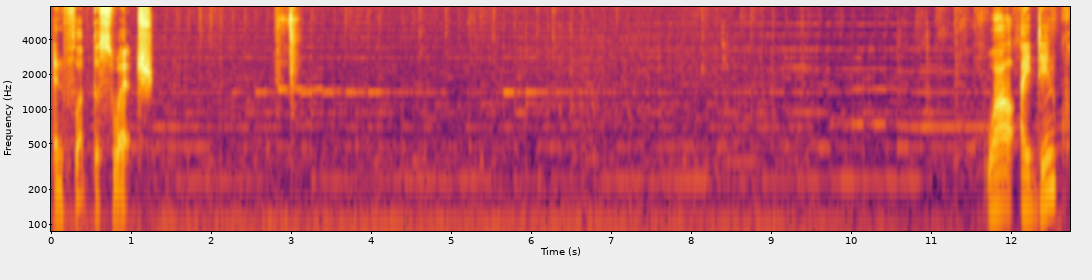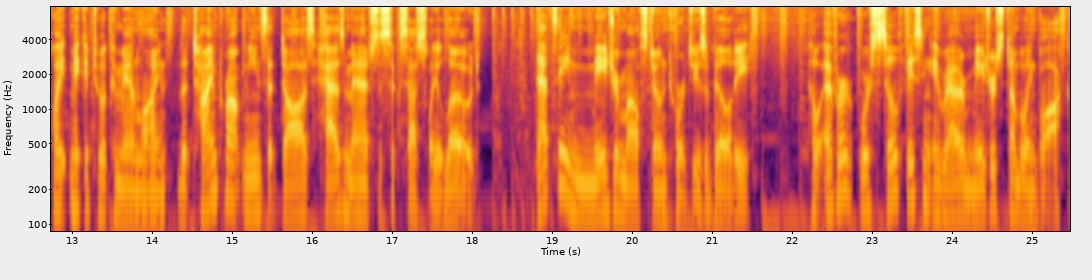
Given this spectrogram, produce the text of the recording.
and flipped the switch. While I didn't quite make it to a command line, the time prompt means that DOS has managed to successfully load. That's a major milestone towards usability. However, we're still facing a rather major stumbling block.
